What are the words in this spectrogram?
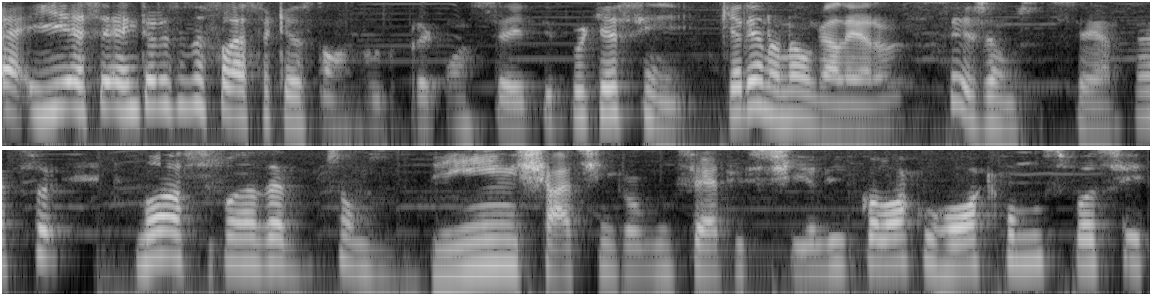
É, e essa- é interessante você falar essa questão do preconceito, porque assim, querendo ou não, galera, sejamos sinceros, essa- nós fãs é- somos bem chatinhos com algum certo estilo e coloca o rock como se fosse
